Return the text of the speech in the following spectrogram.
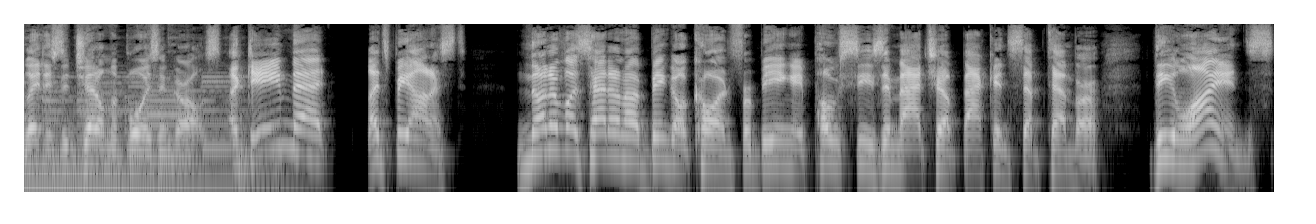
ladies and gentlemen, boys and girls. A game that, let's be honest, none of us had on our bingo card for being a postseason matchup back in September. The Lions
